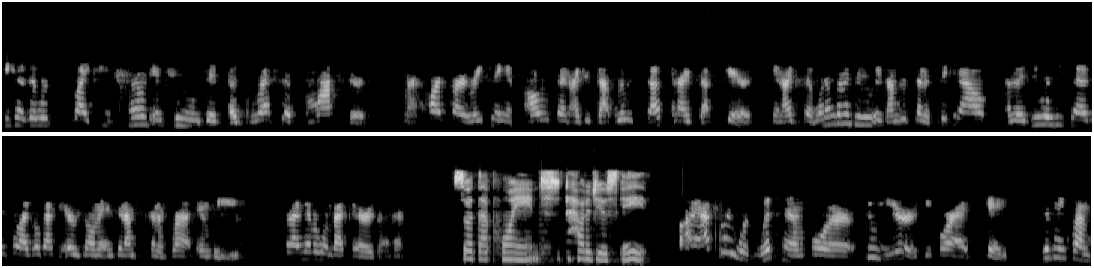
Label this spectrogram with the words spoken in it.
Because it was like he turned into this aggressive monster. My heart started racing and all of a sudden I just got really stuck and I just got scared. And I said, what I'm going to do is I'm just going to stick it out I'm to do what he says until I go back to Arizona, and then I'm just going to run and leave. But I never went back to Arizona. So at that point, how did you escape? I actually was with him for two years before I escaped. It took me from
